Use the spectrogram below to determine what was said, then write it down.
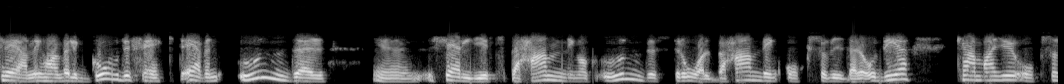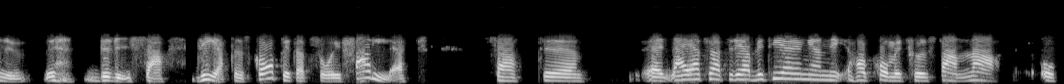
träning har en väldigt god effekt även under eh, cellgiftsbehandling och under strålbehandling och så vidare. Och det kan man ju också nu bevisa vetenskapligt att så är fallet. Så att, eh, eh, nej jag tror att rehabiliteringen har kommit för att stanna och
